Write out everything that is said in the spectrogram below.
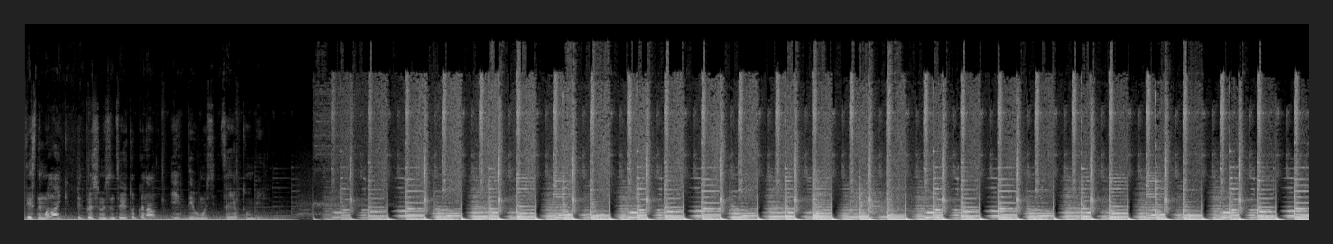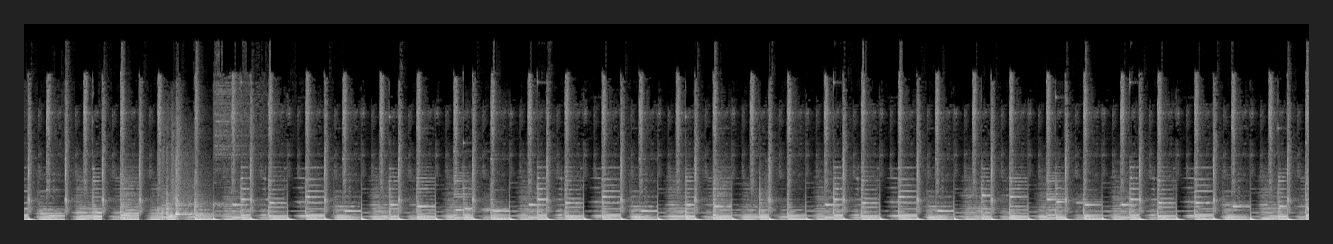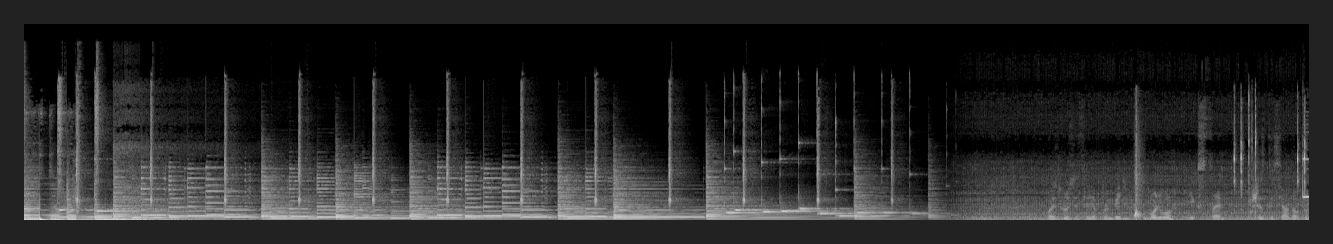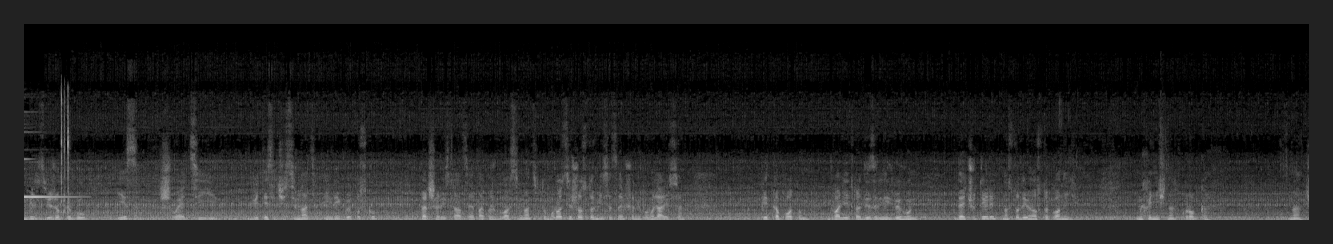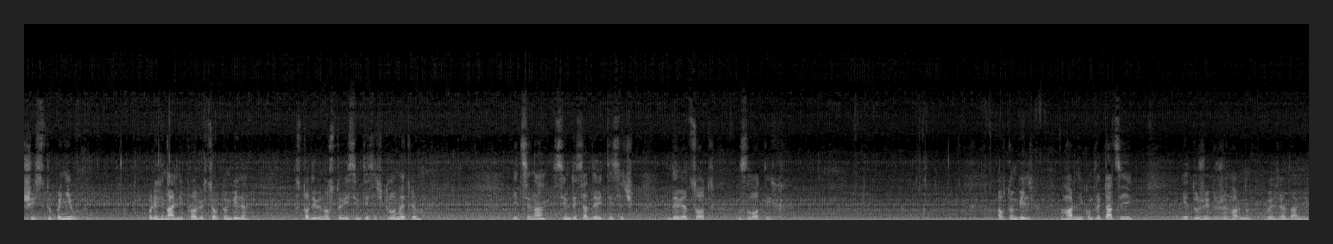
Тиснемо лайк, підписуємось на цей YouTube канал і дивимось цей автомобіль. XC60. Автомобіль свіжо прибув із Швеції. 2017 рік випуску. Перша реєстрація також була в 2017 році, 6 місяця, якщо не помиляюся. Під капотом 2 літра дизельний двигун D4 на 190 коней. Механічна коробка на 6 ступенів. Оригінальний пробіг цього автомобіля 198 тисяч кілометрів. І ціна 79 тисяч 900 злотих. Автомобіль в гарній комплектації і дуже і дуже гарно виглядає.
